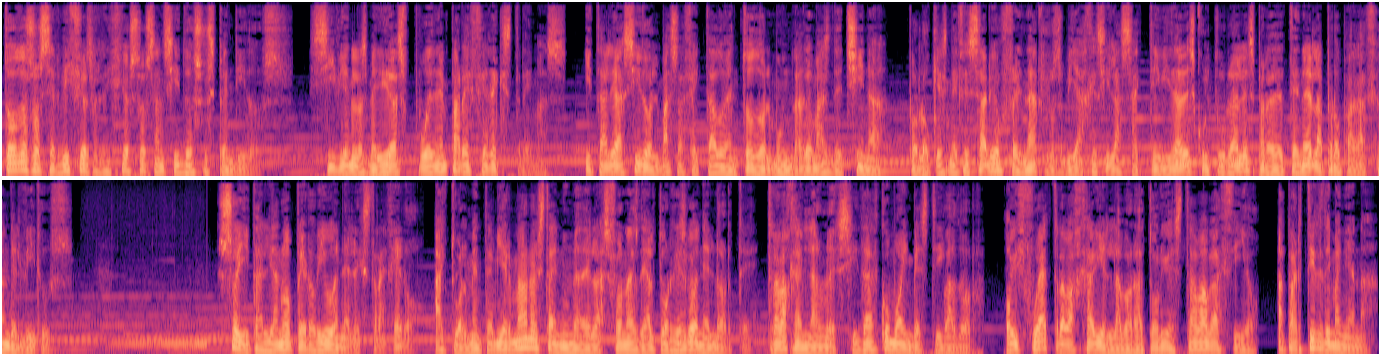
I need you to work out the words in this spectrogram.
Todos los servicios religiosos han sido suspendidos. Si bien las medidas pueden parecer extremas, Italia ha sido el más afectado en todo el mundo además de China, por lo que es necesario frenar los viajes y las actividades culturales para detener la propagación del virus. Soy italiano pero vivo en el extranjero. Actualmente mi hermano está en una de las zonas de alto riesgo en el norte. Trabaja en la universidad como investigador. Hoy fue a trabajar y el laboratorio estaba vacío. A partir de mañana,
